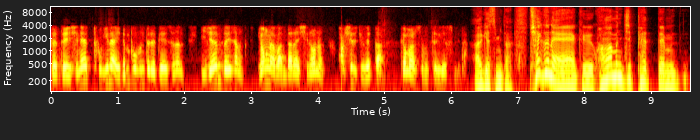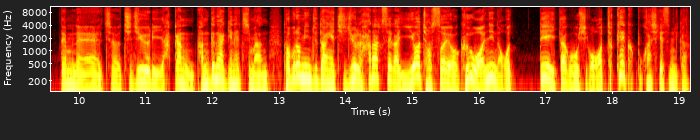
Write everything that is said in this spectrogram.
그 대신에 투기나 이런 부분들에 대해서는 이제는 더 이상 용납한다는 신호는 확실히 주겠다. 그 말씀을 드리겠습니다. 알겠습니다. 최근에 그 광화문 집회 땜- 때문에 저 지지율이 약간 반등하긴 했지만 더불어민주당의 지지율 하락세가 이어졌어요. 그 원인 어디에 있다고 보시고 어떻게 극복하시겠습니까?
